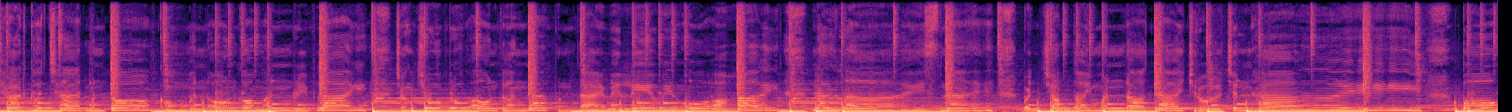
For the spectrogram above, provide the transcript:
ឆាតក៏ឆាតមិនតបខមមិនអូនក៏មិន reply អូនខ្លាំងណាស់ប៉ុន្តែវេលាវាហួអស់ហើយនៅឡើយស្នេហ៍បញ្ចប់ដោយមិនដល់ត្រើយជ្រុលចិនហើយបង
